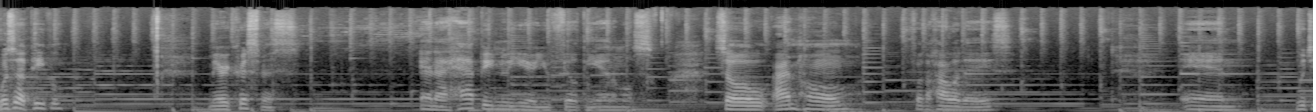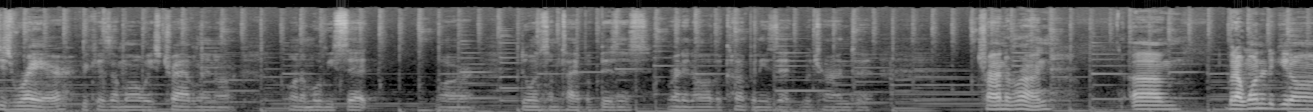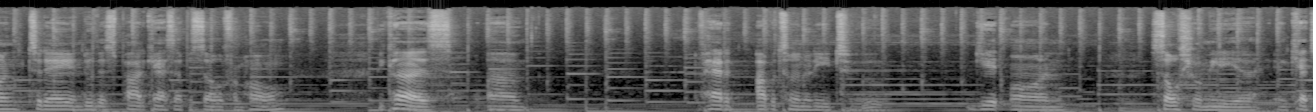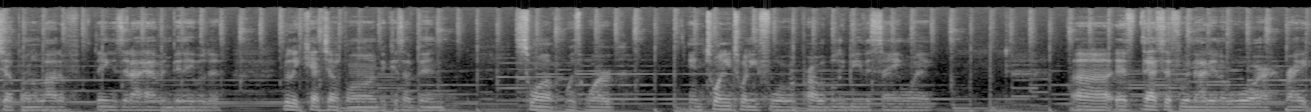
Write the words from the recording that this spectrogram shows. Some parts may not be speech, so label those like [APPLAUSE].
What's up, people? Merry Christmas and a Happy New Year, you filthy animals. So, I'm home for the holidays, and which is rare because I'm always traveling or on a movie set or doing some type of business, running all the companies that we're trying to trying to run. Um, but I wanted to get on today and do this podcast episode from home because um, I've had an opportunity to get on social media and catch up on a lot of things that I haven't been able to really catch up on because I've been swamped with work. In 2024 will probably be the same way. Uh, if that's if we're not in a war, right?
